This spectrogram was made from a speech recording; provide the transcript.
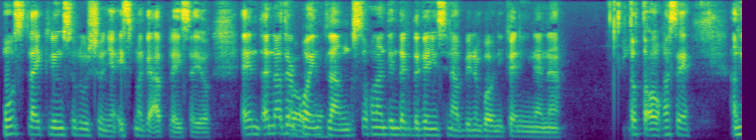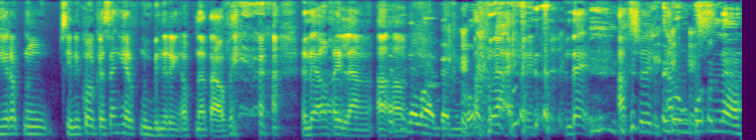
most likely yung solution niya is mag-a-apply sa'yo. And another Oo. point lang, gusto ko lang din dagdagan yung sinabi ng Bonnie kanina na totoo kasi ang hirap nung sinicall kasi ang hirap nung biniring up na tao. Hindi, okay lang. Oo. ano tinawagan mo? Hindi, actually, ang- na.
